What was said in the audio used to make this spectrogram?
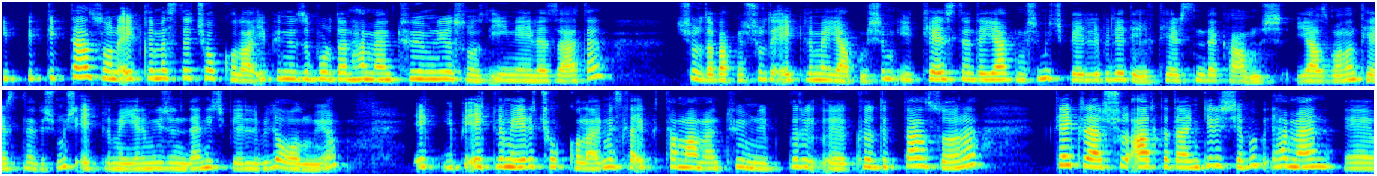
İp bittikten sonra eklemesi de çok kolay. İpinizi buradan hemen tüğümlüyorsunuz iğneyle zaten. Şurada bakın şurada ekleme yapmışım. Tersine de yakmışım. Hiç belli bile değil. Tersinde kalmış. Yazmanın tersine düşmüş. Ekleme yerim yüzünden hiç belli bile olmuyor. Ek, ipi ekleme yeri çok kolay. Mesela ipi tamamen kır- e, kırdıktan sonra tekrar şu arkadan giriş yapıp hemen e,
